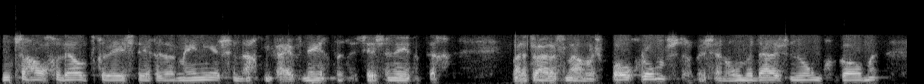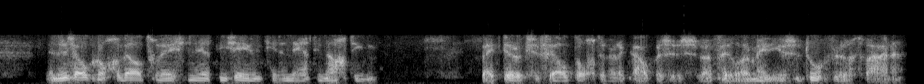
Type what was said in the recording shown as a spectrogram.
massaal geweld geweest tegen de Armeniërs in 1895 en 96. Maar het waren voornamelijk pogroms. Er zijn honderdduizenden omgekomen. En er is ook nog geweld geweest in 1917 en 1918. Bij Turkse veldtochten naar de Caucasus, waar veel Armeniërs naartoe gevlucht waren.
